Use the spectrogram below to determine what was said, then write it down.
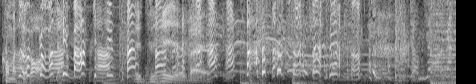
Komma så tillbaka. komma tillbaka till Du samtalet. driver.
